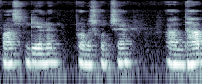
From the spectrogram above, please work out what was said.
ফার্স্ট ডিএনএ প্রবেশ করছে। আর ধাপ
